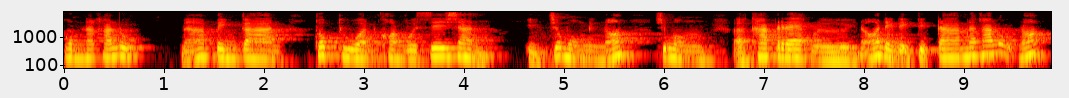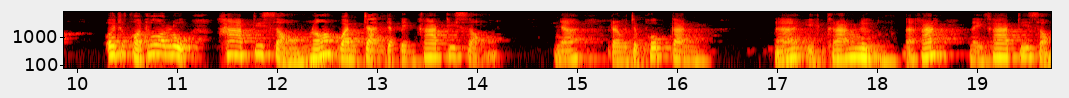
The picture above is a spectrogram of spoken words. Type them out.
คมนะคะลูกนะเป็นการทบทวน conversation อีกชั่วโมงหนึ่งเนาะชั่วโมงคาบแรกเลยเนาะเด็กๆ ติดตามนะคะลูกเนาะโอ้ยขอโทษลูกคาบที่สองเนาะวันจันทร์จะเป็นคาบที่สองนะเราจะพบกัน นะอีกครั้งหนึ่งนะคะ ในคาบที่สอง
